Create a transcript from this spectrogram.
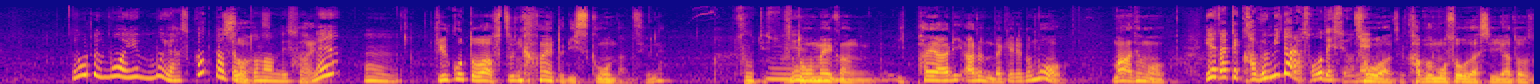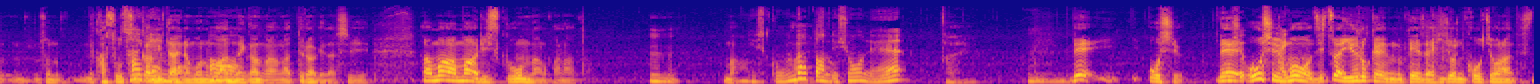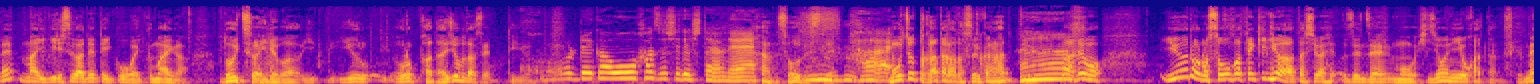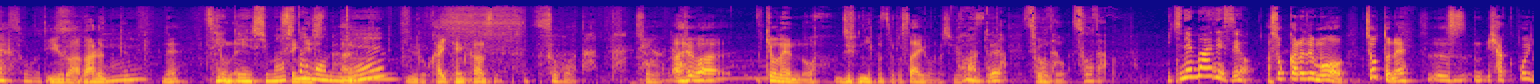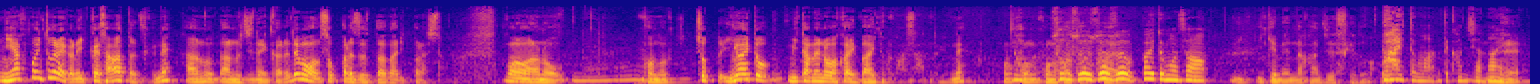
ドルも円も安かったってことなんですよね。そううん。っていうことは普通に考えるとリスクオンなんですよね。そうですね。不透明感いっぱいありあるんだけれどもまあでもいやだって株見たらそうですよね。そうなんですよ。株もそうだしあとその仮想通貨みたいなものもあんなにガンガン上がってるわけだしあまあまあリスクオンなのかなと、うん。まあ、リスクオンだったんでしょうね、はい。でい欧州で欧欧州も実はユーロ圏の経済非常に好調なんですね、まあ、イギリスが出ていこうが行く前がドイツがいればユユーロヨーロッパは大丈夫だぜっていう。これが大外しでしたよね。そうですね、はい。もうちょっとガタガタするかなっていう。まあでもユーロの相場的には私は全然もう非常に良かったんですけどね。ね。ユーロ上がるってね。宣言しましたもんね。ユーロ回転関数そうだったんだ。そう。あれは去年の 12月の最後の週ですねちょうどそうだそうだ1年前ですよ。あそこからでもちょっとねすす100ポイント200ポイントぐらいから1回下がったんですけどね。あのあの時点から。でもそこからずっと上がりっぱなしと。このあのこのちょっと意外と見た目の若いバイトマンさんというね。このこのこの方。そうそうそうそう、はバイトマンさん。いイケメンな感じですけど。バイトマンって感じじゃない、ね。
